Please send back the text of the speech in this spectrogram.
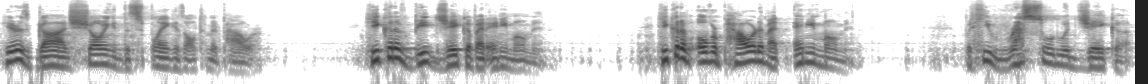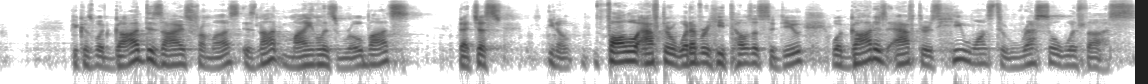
Here's God showing and displaying his ultimate power. He could have beat Jacob at any moment. He could have overpowered him at any moment. But he wrestled with Jacob because what God desires from us is not mindless robots that just, you know, follow after whatever he tells us to do. What God is after is he wants to wrestle with us.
